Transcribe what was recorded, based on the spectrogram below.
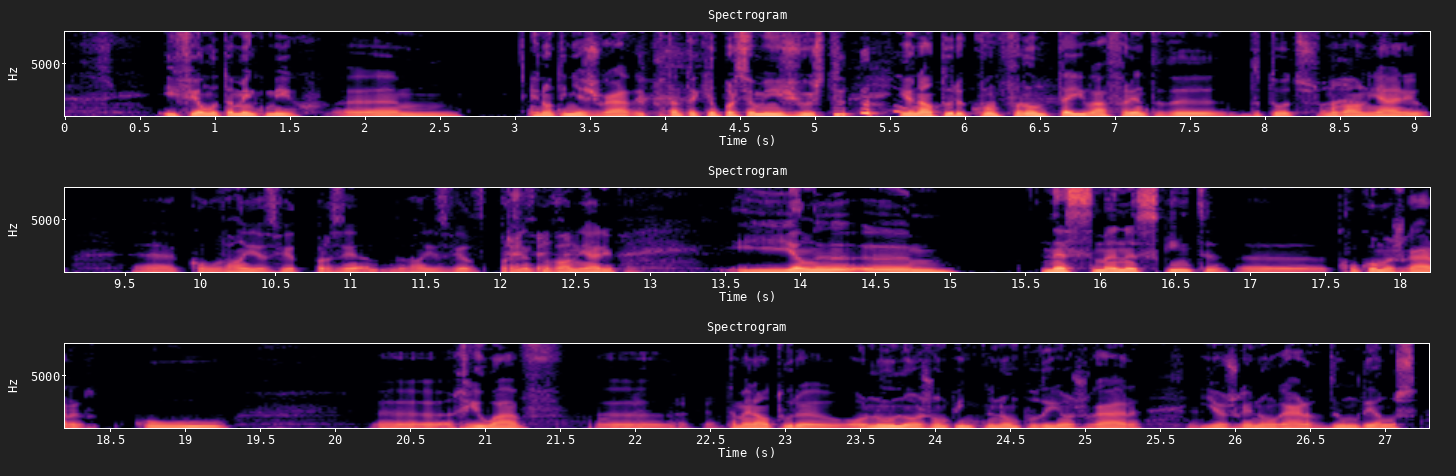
E fê-lo também comigo. Um, eu não tinha jogado e, portanto, aquilo pareceu-me injusto. E eu, na altura, confrontei-o à frente de, de todos, no balneário, uh, com o Vale Azevedo presente, Vale Azevedo presente sim, sim, no balneário. Sim, e ele, uh, na semana seguinte, uh, colocou-me a jogar com o Rio Ave, Uh, okay. Também na altura, o Nuno ou João Pinto não podiam jogar Sim. e eu joguei no lugar de um deles.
